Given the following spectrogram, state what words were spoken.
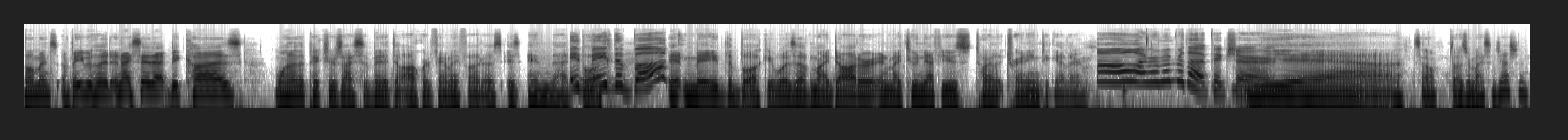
moments of babyhood. And I say that because one of the pictures I submitted to Awkward Family Photos is in that it book. made the book? it made the book. It was of my daughter and my two nephews toilet training together. oh, I remember that picture. Yeah. So those are my suggestions.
